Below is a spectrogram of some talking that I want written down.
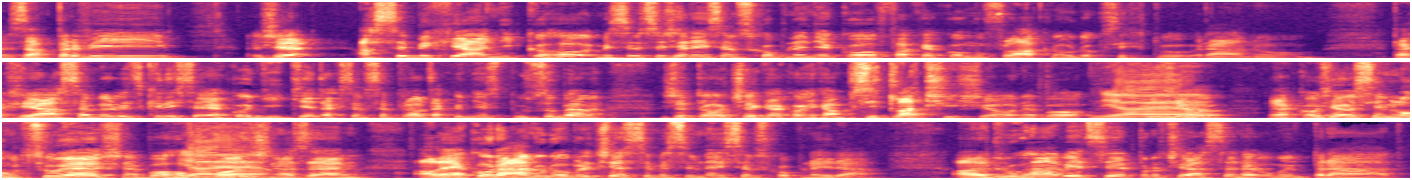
Za prvý, že asi bych já nikoho, myslím si, že nejsem schopný někoho fakt jako mu fláknout do ksichtu ránu. Takže já jsem byl vždycky, když se jako dítě, tak jsem se pral takovým způsobem, že toho člověka jako někam přitlačíš, jo, nebo jo, jo. Že, ho, jako, že ho s ním nebo ho poleš na zem, ale jako ránu do obličeje si myslím, nejsem schopný dát. Ale druhá věc je, proč já se neumím prát,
